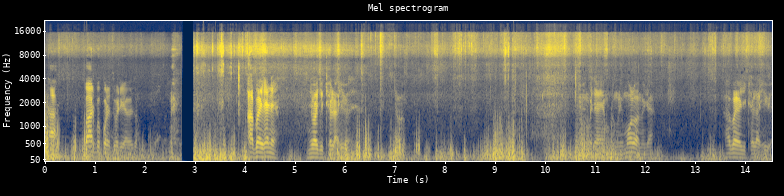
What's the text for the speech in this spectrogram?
હા, બાર બપોરે દોડી આવે તો આ ભાઈ છે ને જોવાજી ઠેલા જો. બધા એમ ડુંગળી મોળવા માંડ્યા આ ભાઈ હજી ઠેલા હીવે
